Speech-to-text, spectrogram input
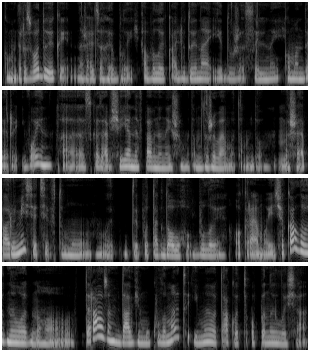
командир зводу, який, на жаль, загиблий, а велика людина і дуже сильний командир і воїн, е, сказав, що я не впевнений, що ми там доживемо там до ще пару місяців, тому ви, типу, так довго були окремо і чекали одне одного. Ти разом дав йому кулемет, і ми отак от опинилися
